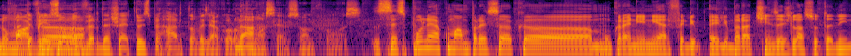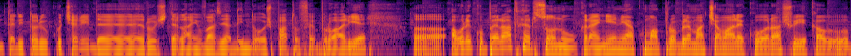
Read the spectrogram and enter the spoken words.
Numai A devenit că... zonă verde, așa, te uiți pe hartă, vezi acolo Da. frumos, Herson, frumos. Se spune acum în presă că ucrainienii ar fi eliberat 50% din teritoriul cucerit de ruși de la invazia din 24 februarie. Uh, au recuperat Hersonul ucrainienii, acum problema cea mare cu orașul e că au-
